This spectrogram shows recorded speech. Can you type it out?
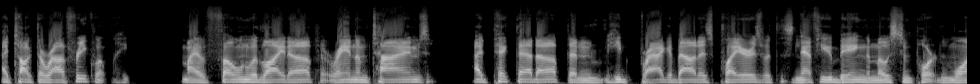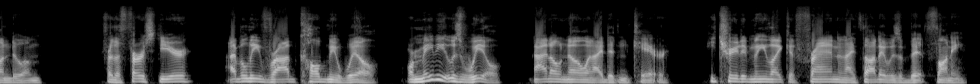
I talked to Rob frequently. My phone would light up at random times. I'd pick that up and he'd brag about his players with his nephew being the most important one to him. For the first year, I believe Rob called me Will, or maybe it was Wheel. I don't know, and I didn't care. He treated me like a friend, and I thought it was a bit funny.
